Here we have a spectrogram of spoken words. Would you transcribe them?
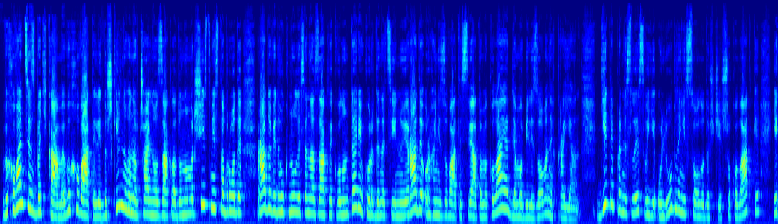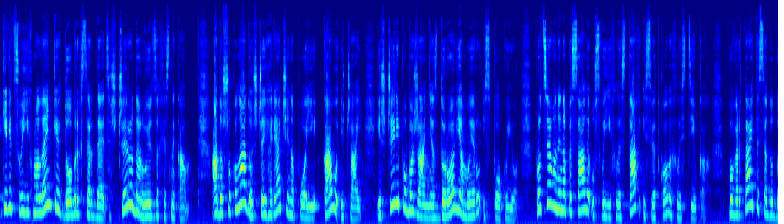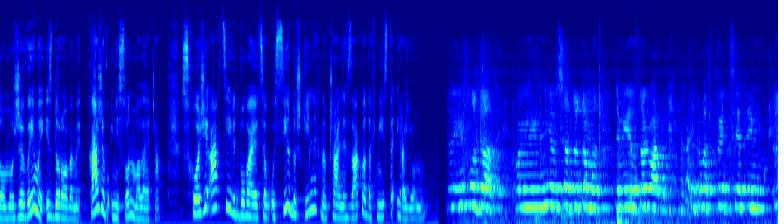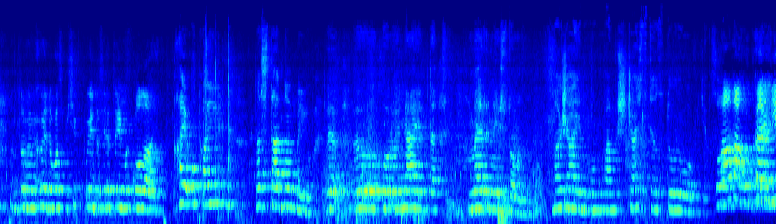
Вихованці з батьками, вихователі дошкільного навчального закладу номер 6 міста Броди радо відгукнулися на заклик волонтерів координаційної ради організувати свято Миколая для мобілізованих краян. Діти принесли свої улюблені солодощі, шоколадки, які від своїх маленьких добрих сердець щиро дарують захисникам. А до шоколаду ще й гарячі напої, каву і чай, і щирі побажання здоров'я, миру і спокою. Про це вони написали у своїх листах і святкових листівках. Повертайтеся додому живими і здоровими, каже в унісон малеча. Схожі акції відбуваються в усіх дошкільних навчальних закладах міста і району. Дорогі солдати, поверніться додому живі здорові. Нехай до вас прийде святий нехай до вас всіх прийде святий Миколай. Хай Україні настане мир. Ви, ви охороняєте мирний сон. Бажаємо вам щастя, здоров'я. Слава Україні!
